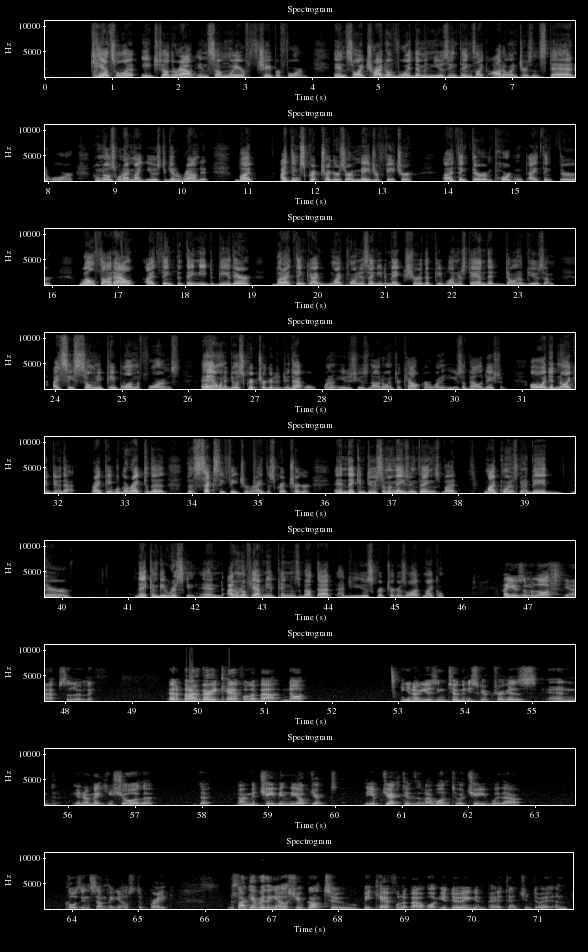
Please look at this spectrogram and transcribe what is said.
cancel uh, each other out in some way or shape or form. And so I try to avoid them in using things like auto enters instead, or who knows what I might use to get around it. But I think script triggers are a major feature. I think they're important. I think they're well thought out. I think that they need to be there. But I think I, my point is I need to make sure that people understand that don't abuse them. I see so many people on the forums. Hey, I want to do a script trigger to do that. Well, why don't you just use an auto enter calc or why don't you use a validation? Oh, I didn't know I could do that. Right? People go right to the the sexy feature, right? The script trigger, and they can do some amazing things. But my point is going to be they're they can be risky. And I don't know if you have any opinions about that. Do you use script triggers a lot, Michael? I use them a lot. Yeah, absolutely. But I'm very careful about not, you know, using too many script triggers and you know making sure that that I'm achieving the object, the objective that I want to achieve without causing something else to break. It's like everything else. You've got to be careful about what you're doing and pay attention to it. And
